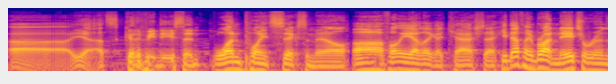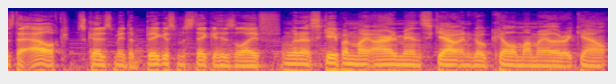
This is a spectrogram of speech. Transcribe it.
Uh, yeah, that's gonna be decent. 1.6 mil. Oh, if only he had like a cash stack. He definitely brought nature runes to alch. This guy just made the biggest mistake of his life. I'm gonna escape on my Iron Man scout and go kill him on my other account.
